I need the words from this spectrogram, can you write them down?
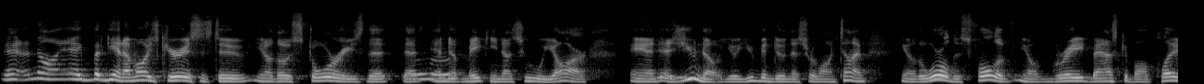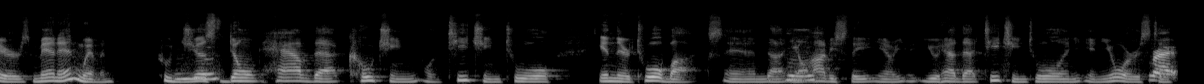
Yeah, no, I, but again, I'm always curious as to you know those stories that that mm-hmm. end up making us who we are. And as you know, you you've been doing this for a long time. You know, the world is full of you know great basketball players, men and women, who mm-hmm. just don't have that coaching or teaching tool in their toolbox. And uh, mm-hmm. you know, mm-hmm. obviously, you know, you, you, had that teaching tool in in yours right. to,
